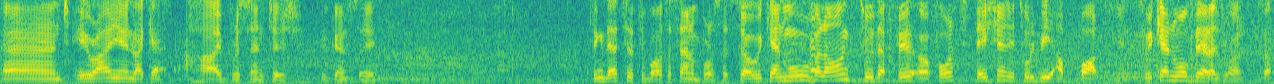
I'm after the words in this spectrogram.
and Iranian like a high percentage. You can say. I think that's it about the asylum process. So we can move along to the uh, fourth station. It will be apartments. We can walk there as well. So.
